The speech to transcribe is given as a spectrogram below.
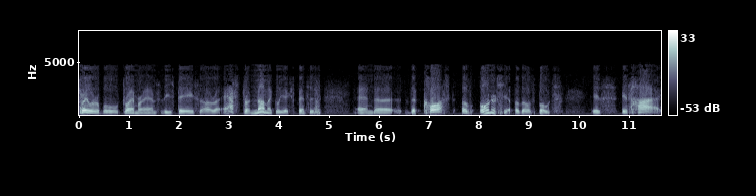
trailerable trimarans these days are astronomically expensive, and uh, the cost of ownership of those boats is is high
